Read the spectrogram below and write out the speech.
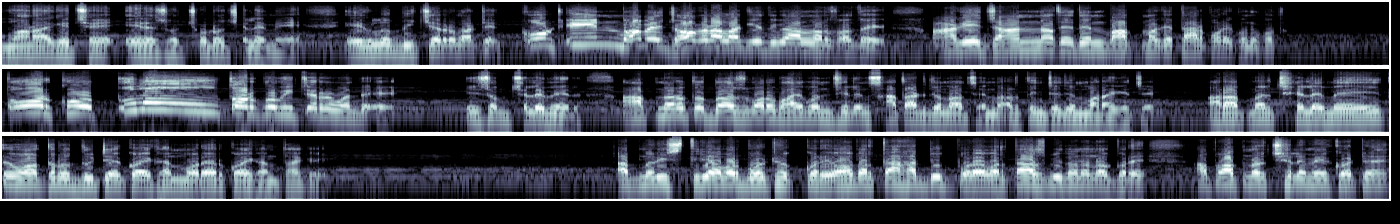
মারা গেছে এর সব ছোট ছেলে মেয়ে। এগুলো বিচারের মাঠে কঠিন ভাবে ঝগড়া লাগিয়ে দিবে আল্লাহর সাথে। আগে জান্নাতে দেন বাপ মাকে, তারপরে কোনো কথা। তর্ক, তুমুল তর্ক বিচারের মধ্যে। এইসব ছেলে মেয়ের। আপনারা তো দশ বারো ভাই বোন ছিলেন, সাত, আট জন আছেন, আর তিন চারজন মারা গেছে। আর আপনার ছেলে মেয়েই তো মাত্র দুইটা কয়খান মরে আর কয়খান থাকে। আপনার স্ত্রী আবার বৈঠক করে আবার তাহাজুদ পড়ে আবার তাসবি গণনা করে। আপা, আপনার ছেলে মেয়ে কয়টা?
